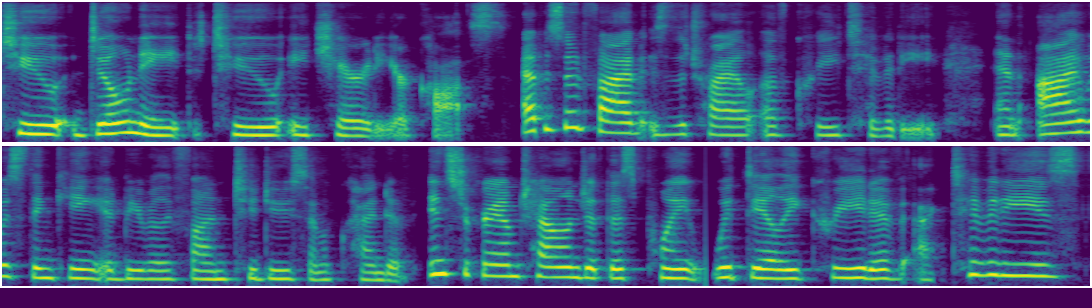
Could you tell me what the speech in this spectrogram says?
to donate to a charity or cause. Episode five is the trial of creativity. And I was thinking it'd be really fun to do some kind of Instagram challenge at this point with daily creative activities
